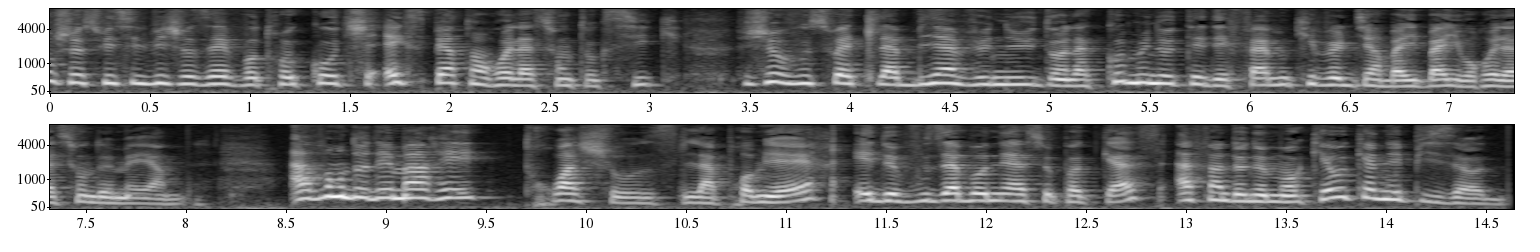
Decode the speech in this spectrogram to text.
Bonjour, je suis Sylvie Joseph, votre coach experte en relations toxiques. Je vous souhaite la bienvenue dans la communauté des femmes qui veulent dire bye bye aux relations de merde. Avant de démarrer, trois choses. La première est de vous abonner à ce podcast afin de ne manquer aucun épisode.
